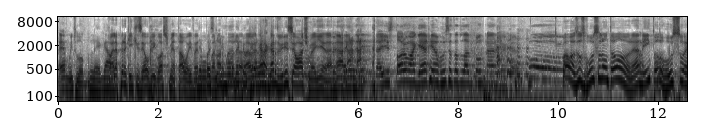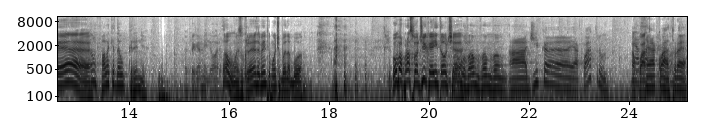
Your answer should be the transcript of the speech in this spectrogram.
é muito louco. legal. Vale a pena quem quiser ouvir e gosta de metal aí vai Depois no vai no Arcona. que Ah, cara, a cara do Vinícius é ótimo aqui, né? daí, daí estoura uma guerra e a Rússia tá do lado contrário, né, cara? Pô! Bom, mas os russos não estão, né? Nem todo russo é. Não, fala que é da Ucrânia. Pegar melhor. Não, mas a Ucrânia também tem um monte de banda boa. Vamos pra próxima dica aí então, Tia. Vamos, vamos, vamos, vamos. A dica é a 4? A É a quatro. É a 4, é.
